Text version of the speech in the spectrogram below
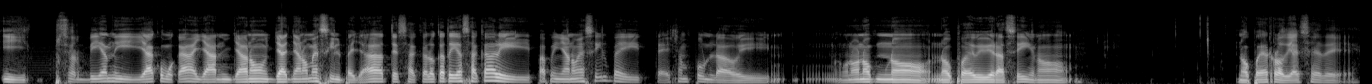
Y se olvidan y ya como que ah, ya, ya, no, ya, ya no me sirve, ya te saqué lo que te iba a sacar y papi ya no me sirve y te echan por un lado y uno no, no, no puede vivir así, no, no puede rodearse de,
